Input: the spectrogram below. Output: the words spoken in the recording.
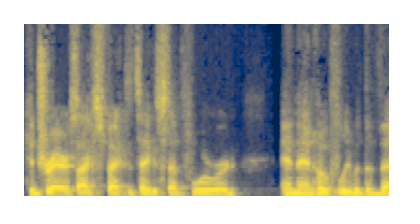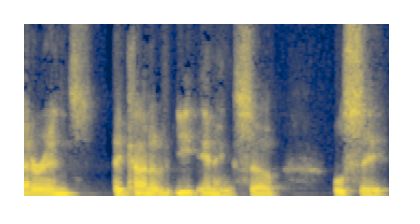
Contreras, I expect to take a step forward, and then hopefully with the veterans, they kind of eat innings. So we'll see.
